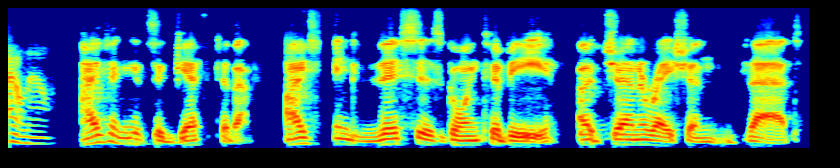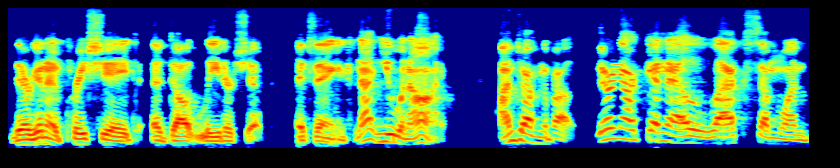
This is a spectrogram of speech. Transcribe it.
I don't know. I think it's a gift to them. I think this is going to be a generation that they're going to appreciate adult leadership. I think, not you and I. I'm talking about they're not going to elect someone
